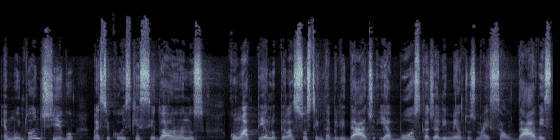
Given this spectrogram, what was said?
é muito antigo, mas ficou esquecido há anos. Com o apelo pela sustentabilidade e a busca de alimentos mais saudáveis,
